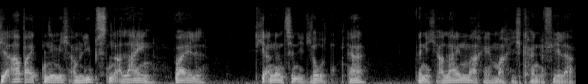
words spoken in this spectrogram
Die arbeiten nämlich am liebsten allein, weil die anderen sind Idioten. Ja? Wenn ich allein mache, mache ich keine Fehler.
